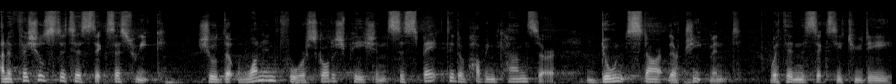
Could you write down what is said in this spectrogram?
An official statistics this week showed that one in four Scottish patients suspected of having cancer don't start their treatment within the 62-day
